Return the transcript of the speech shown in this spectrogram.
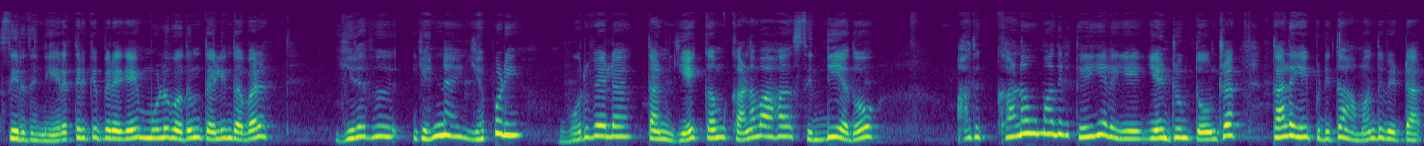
சிறிது நேரத்திற்கு பிறகே முழுவதும் தெளிந்தவள் இரவு என்ன எப்படி? ஒருவேளை தன் ஏக்கம் கனவாக சித்தியதோ அது கனவு மாதிரி தெரியலையே என்றும் தோன்ற தலையை பிடித்து அமர்ந்து விட்டார்.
